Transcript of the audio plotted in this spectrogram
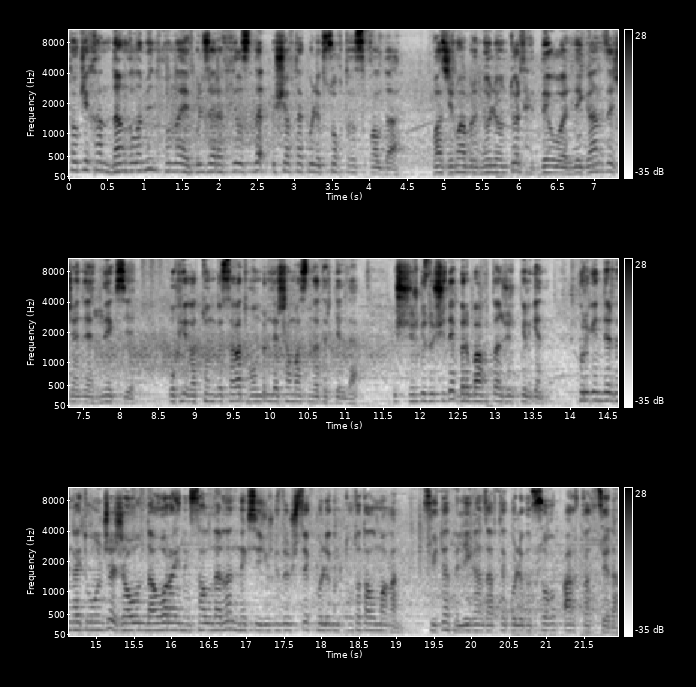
Тәуке хан даңғылы мен қонаев гүлзара қиылысында үш автокөлік соқтығысып қалды. Ваз 21014 део леганзе және некси оқиға түнгі сағат 11-лер шамасында тіркелді. Үш жүргізуші де бір бағыттан жүріп келген. Көргендердің айтуынша жауынды ауа райының салдарынан некси жүргізушісі көлігін тоқтата алмаған. Сөйтіп леганз автокөлігін соғып арыққа түседі.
